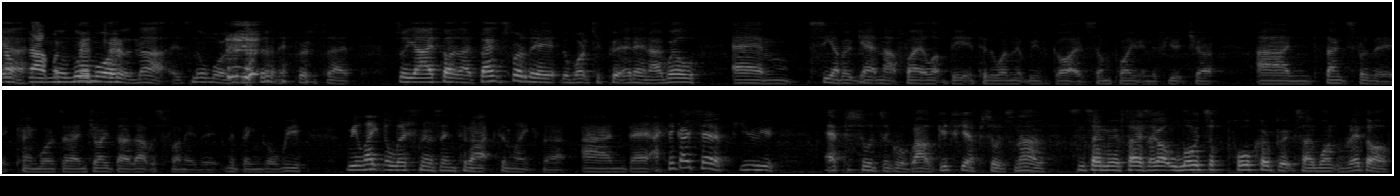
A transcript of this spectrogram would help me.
yeah. No, no more than that. It's no more than seventy percent. So yeah, I thought that. Thanks for the the work you've put in. I will um, see about getting that file updated to the one that we've got at some point in the future. And thanks for the kind words. And I enjoyed that. That was funny. The the bingo. We we like the listeners interacting like that. And uh, I think I said a few episodes ago. Wow, good few episodes now. Since I moved house, I got loads of poker books I want rid of.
